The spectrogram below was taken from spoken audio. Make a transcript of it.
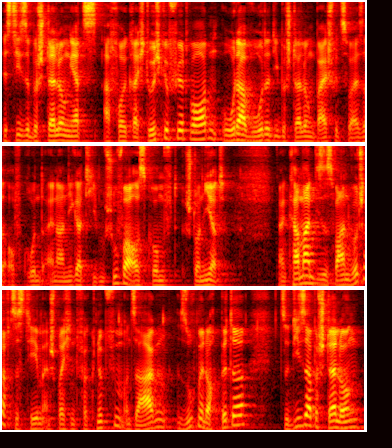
ist diese Bestellung jetzt erfolgreich durchgeführt worden oder wurde die Bestellung beispielsweise aufgrund einer negativen Schufa-Auskunft storniert. Dann kann man dieses Warenwirtschaftssystem entsprechend verknüpfen und sagen, such mir doch bitte zu dieser Bestellung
